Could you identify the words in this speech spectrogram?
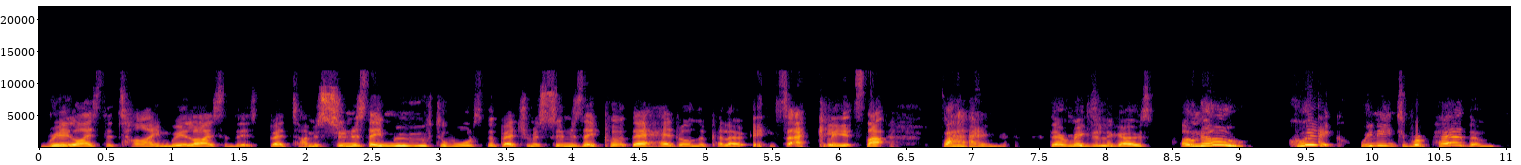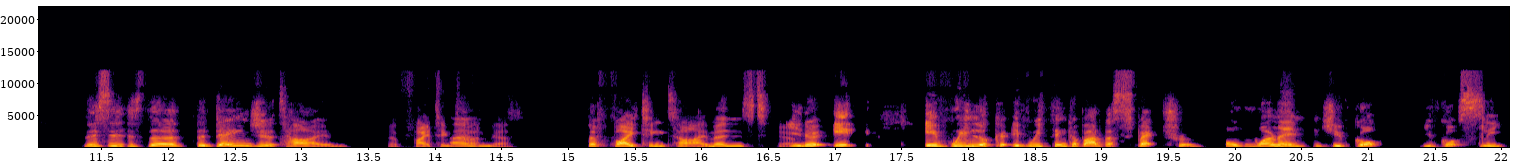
realize the time, realize that it's bedtime, as soon as they move towards the bedroom, as soon as they put their head on the pillow, exactly, it's that bang, their amygdala goes, Oh no, quick, we need to prepare them. This is the the danger time. The fighting time, yeah. The fighting time. And yeah. you know, it if we look at if we think about a spectrum, on one end you've got you've got sleep,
